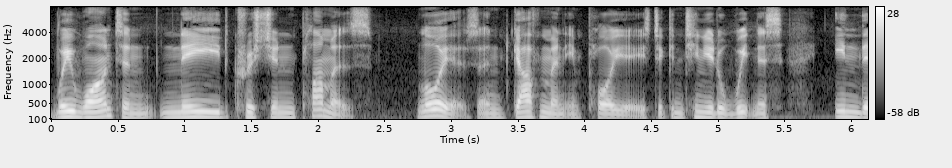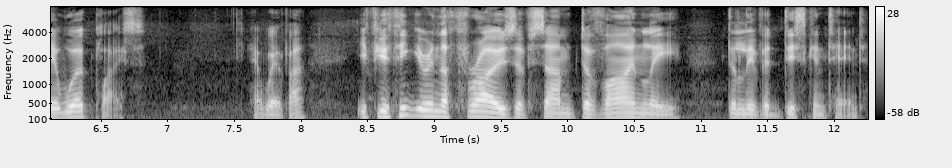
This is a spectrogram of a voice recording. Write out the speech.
We want and need Christian plumbers, lawyers, and government employees to continue to witness in their workplace. However, if you think you're in the throes of some divinely delivered discontent.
